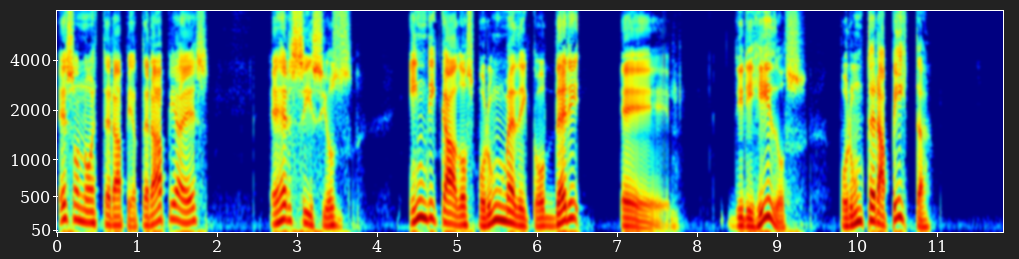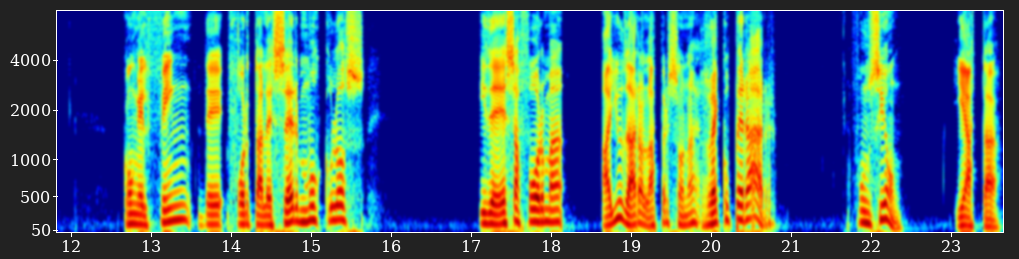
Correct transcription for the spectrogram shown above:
Eso no es terapia. Terapia es ejercicios indicados por un médico eh, dirigidos por un terapista con el fin de fortalecer músculos y de esa forma ayudar a las personas a recuperar función y hasta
